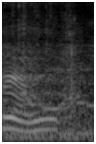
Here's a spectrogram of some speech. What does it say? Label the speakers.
Speaker 1: 嗯。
